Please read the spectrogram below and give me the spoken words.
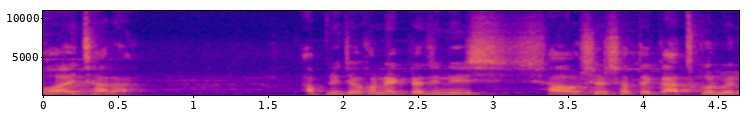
ভয় ছাড়া। আপনি যখন একটা জিনিস সাহসের সাথে কাজ করবেন,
